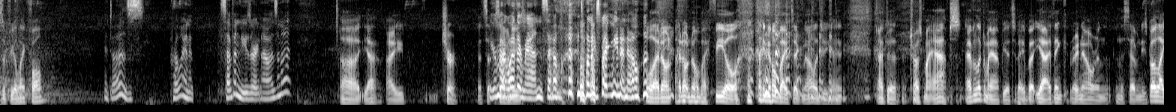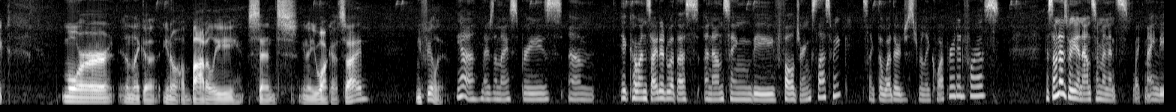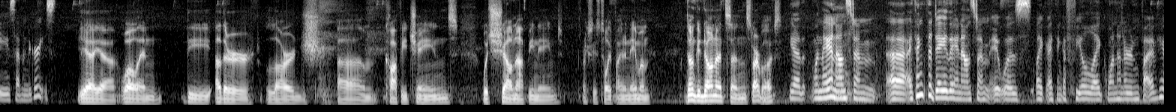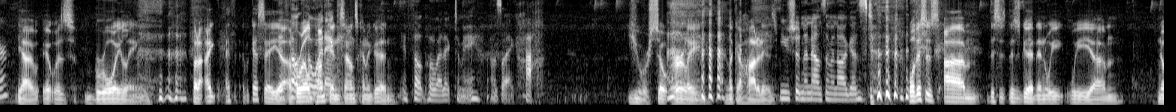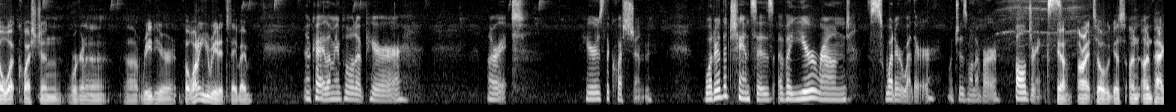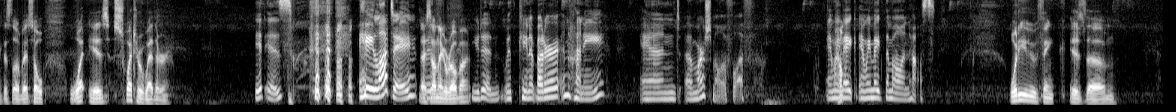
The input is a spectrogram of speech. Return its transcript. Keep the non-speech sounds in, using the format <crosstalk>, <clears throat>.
Does it feel like fall? It does. Probably in the 70s right now, isn't it? Uh, yeah, I sure. That's You're my weatherman, so <laughs> don't expect me to know. <laughs> Well, I don't. I don't know by feel. <laughs> I know by technology. I, I have to trust my apps. I haven't looked at my app yet today, but yeah, I think right now we're in the, in the 70s. But like more in like a you know a bodily sense. You know, you walk outside, and you feel it. Yeah, there's a nice breeze. Um, it coincided with us announcing the fall drinks last week. It's like the weather just really cooperated for us. Because sometimes we announce them and it's like 97 degrees. Yeah, yeah. Well, and the other large um, coffee chains, which shall not be named. Actually, it's totally fine to name them. Dunkin' Donuts and Starbucks. Yeah, when they announced them, uh, I think the day they announced them, it was like, I think a feel like 105 here. Yeah, it was broiling. <laughs> but I, I, I guess a, uh, a broiled poetic. pumpkin sounds kind of good. It felt poetic to me. I was like, ha, You were so early. and look how hot it is. <laughs> you shouldn't announce them in August. <laughs> Well, this is um, this is this is good, and we we um, know what question we're gonna uh, read here. But why don't you read it today, babe? Okay, let me pull it up here. All right. Here's the question What are the chances of a year round sweater weather, which is one of our fall drinks? Yeah. All right. So I guess un- unpack this a little bit. So, what is sweater weather? It is <laughs> a latte. That with- sound like a robot? You did, with peanut butter and honey and a marshmallow fluff. And we How- make and we make them all in house. What do you think is the,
